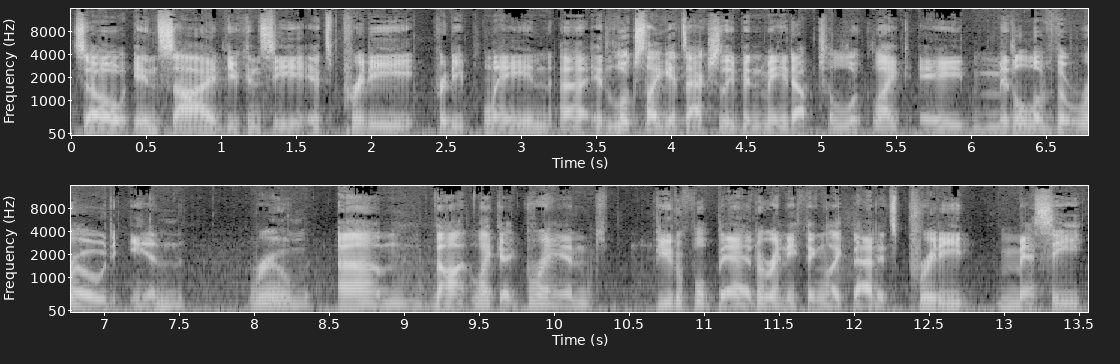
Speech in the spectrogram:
So inside, you can see it's pretty pretty plain. Uh, it looks like it's actually been made up to look like a middle of the road inn room, um, not like a grand, beautiful bed or anything like that. It's pretty messy.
